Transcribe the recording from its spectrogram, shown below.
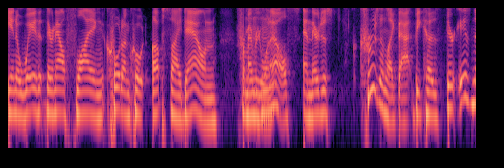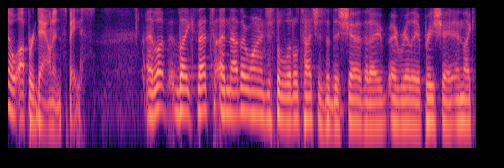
in a way that they're now flying quote unquote upside down from everyone else, and they're just cruising like that because there is no up or down in space. I love like that's another one of just the little touches of this show that I, I really appreciate. And like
